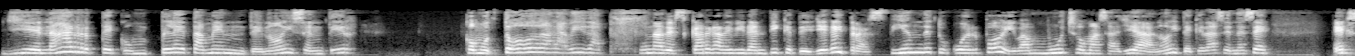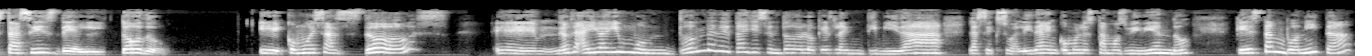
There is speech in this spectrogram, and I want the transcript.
llenarte completamente, ¿no? Y sentir como toda la vida una descarga de vida en ti que te llega y trasciende tu cuerpo y va mucho más allá, ¿no? Y te quedas en ese éxtasis del todo. Y como esas dos, eh, hay un montón de detalles en todo lo que es la intimidad, la sexualidad, en cómo lo estamos viviendo, que es tan bonita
